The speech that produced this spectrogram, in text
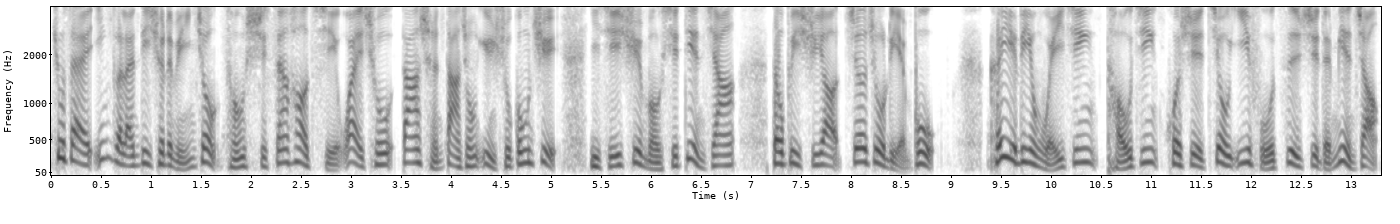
住在英格兰地区的民众从十三号起外出搭乘大众运输工具，以及去某些店家，都必须要遮住脸部，可以利用围巾、头巾或是旧衣服自制的面罩。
